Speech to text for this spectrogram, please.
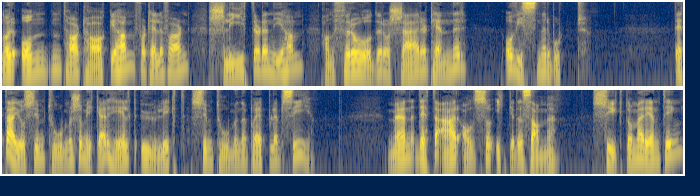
Når ånden tar tak i ham, forteller faren, sliter den i ham, han fråder og skjærer tenner og visner bort. Dette er jo symptomer som ikke er helt ulikt symptomene på epilepsi. Men dette er altså ikke det samme. Sykdom er én ting,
